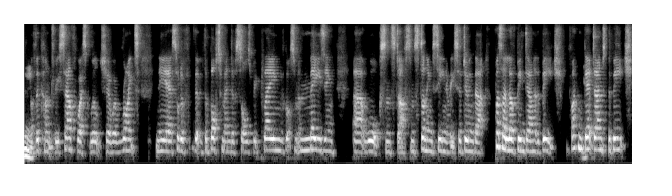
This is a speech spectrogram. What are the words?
Mm. of the country, southwest Wiltshire. We're right near sort of the, the bottom end of Salisbury Plain. We've got some amazing uh, walks and stuff, some stunning scenery. So doing that. Plus, I love being down at the beach. If I can get down to the beach,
